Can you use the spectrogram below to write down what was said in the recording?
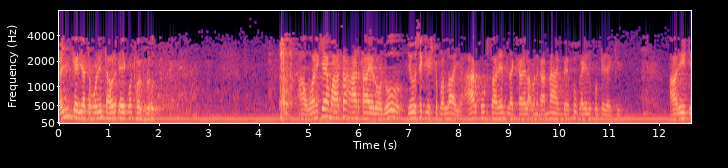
ಕೈಂಕರ್ಯ ತಗೊಳ್ಳಿ ಅಂತ ಅವ್ರ ಕೈ ಕೊಟ್ಟು ಹೋಗ್ಬಿಡೋದು. ಆ ಒನಕೆ ಮಾತ್ರ ಆಡ್ತಾ ಇರೋದು ದಿವಸಕ್ಕೆ ಇಷ್ಟು ಪಲ್ಲ. ಯಾರು ಕೊಡ್ತಾರೆ ಅಂತ ಲೆಕ್ಕ ಇಲ್ಲ. ಅವನಿಗೆ ಅನ್ನ ಆಗಬೇಕು ಕೈಯಲ್ಲಿ ಕೊಟ್ಟಿದೆ ಅಕ್ಕಿ ಆ ರೀತಿ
